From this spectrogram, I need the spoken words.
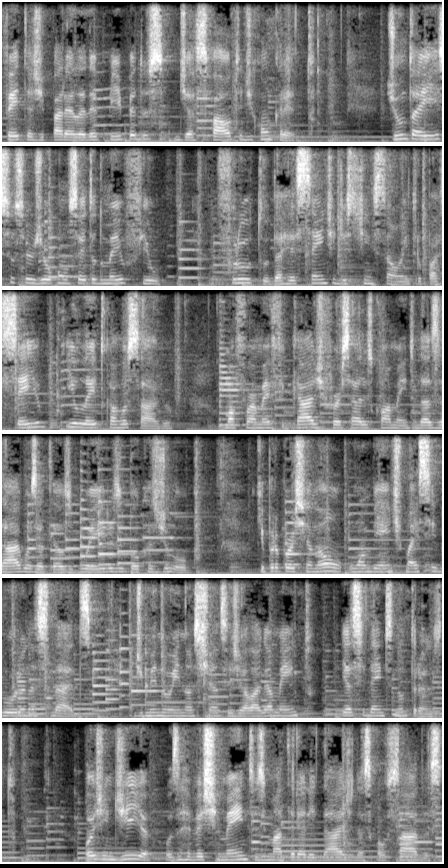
feitas de paralelepípedos, de asfalto e de concreto. Junto a isso surgiu o conceito do meio-fio, fruto da recente distinção entre o passeio e o leito carroçável, uma forma eficaz de forçar o escoamento das águas até os bueiros e bocas de lobo, que proporcionou um ambiente mais seguro nas cidades, diminuindo as chances de alagamento e acidentes no trânsito. Hoje em dia, os revestimentos e materialidade das calçadas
